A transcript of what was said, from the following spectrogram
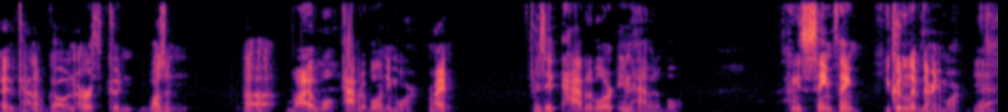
and kind of go and Earth couldn't wasn't uh, Viable. habitable anymore, right? Is it habitable or inhabitable? I think it's the same thing. You couldn't live there anymore. Yeah.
